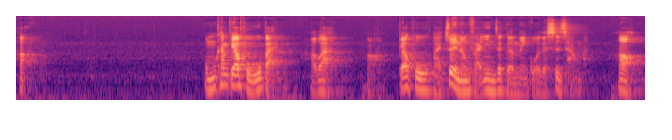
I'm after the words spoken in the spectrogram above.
好，我们看标普五百，好不好？啊，标普五百最能反映这个美国的市场嘛。哦。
